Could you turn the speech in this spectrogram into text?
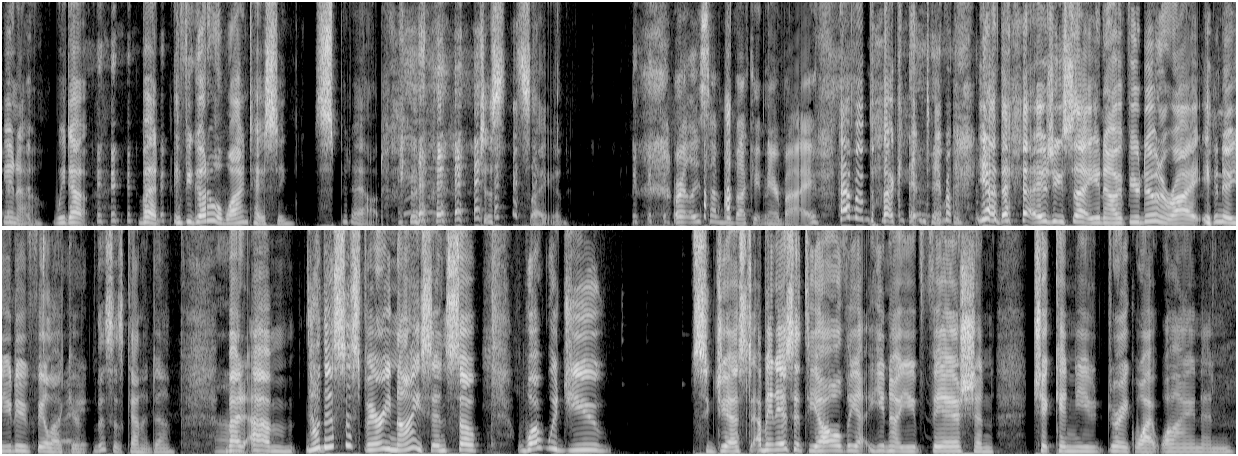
you know, we don't. But if you go to a wine tasting, spit out. Just saying. or at least have the bucket nearby. Have a bucket. nearby. yeah, that, as you say, you know, if you're doing it right, you know, you do feel like you're. This is kind of dumb, but um, no, this is very nice. And so, what would you suggest? I mean, is it the old, the you know, you fish and chicken, you drink white wine and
